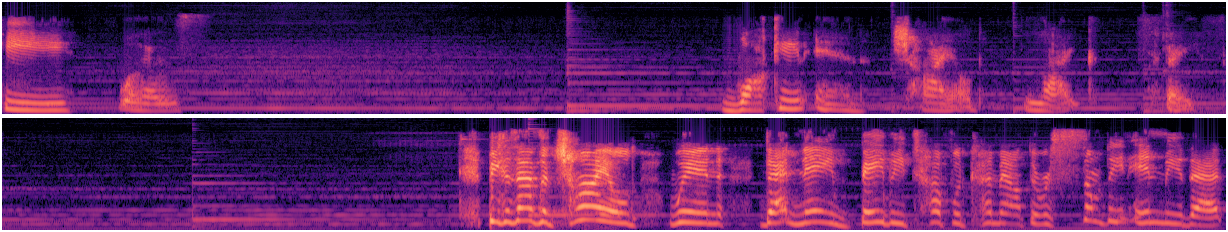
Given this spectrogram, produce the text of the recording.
He was walking in childlike faith. Because as a child, when that name Baby Tough would come out, there was something in me that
